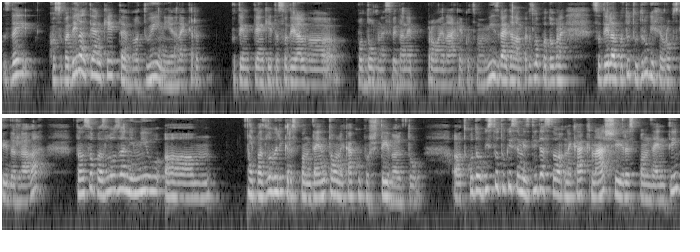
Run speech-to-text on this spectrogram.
Zdaj, ko so pa delali te ankete v tujini, ne, ker potem te ankete so delali v podobne, seveda ne prav enake, kot smo mi izvedeli, ampak zelo podobne, so delali pa tudi v drugih evropskih državah. Tam so pa zelo zanimivi, um, je pa zelo veliko respondentov nekako upoštevali to. Uh, tako da v bistvu tukaj se mi zdi, da so nekako naši respondenti,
